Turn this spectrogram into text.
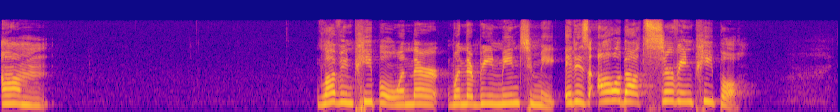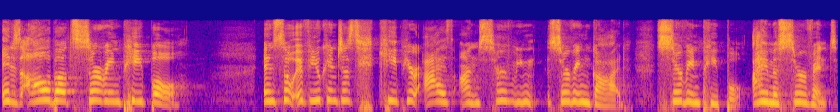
Um, loving people when they're when they're being mean to me. It is all about serving people. It is all about serving people. And so if you can just keep your eyes on serving serving God, serving people. I am a servant.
